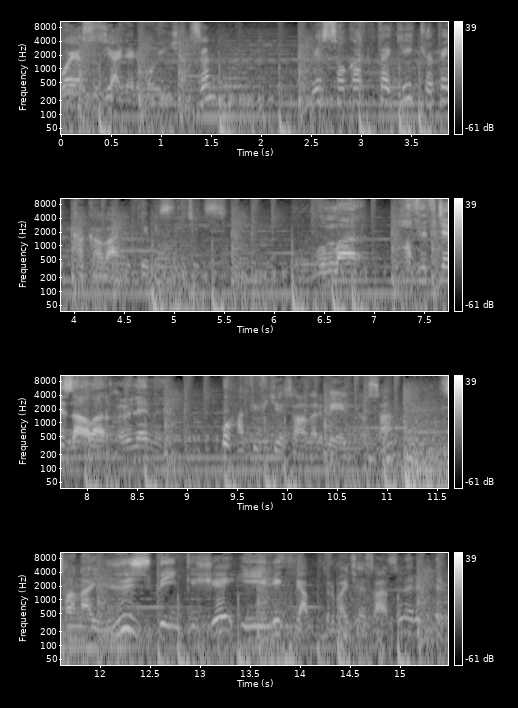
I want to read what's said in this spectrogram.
boyasız yerleri boyayacaksın. Ve sokaktaki köpek kakalarını temizleyeceksin. Bunlar hafif cezalar öyle mi? Bu hafif cezaları beğenmiyorsan sana yüz bin kişiye iyilik yaptırma cezası verebilirim.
